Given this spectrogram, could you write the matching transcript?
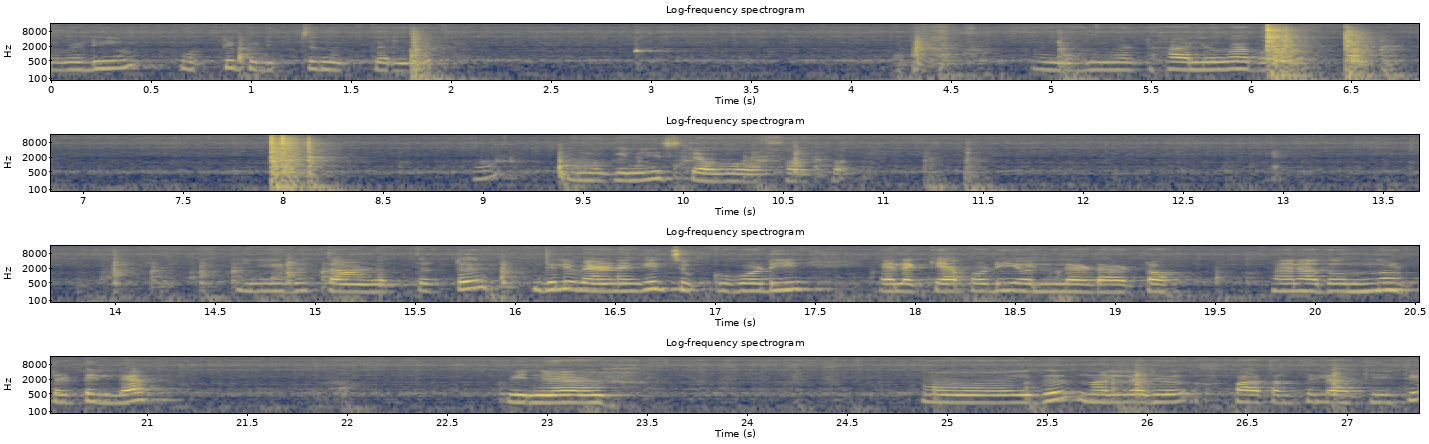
എവിടെയും മുട്ടി പിടിച്ച് നിൽക്കരുത് ഇങ്ങോട്ട് ഹലുവ പോലെ. നമുക്കിനി സ്റ്റവ് ഓഫാക്കാം ഇനി ഇത് തണുത്തിട്ട് ഇതിൽ വേണമെങ്കിൽ ചുക്കുപൊടി ഏലക്കാപ്പൊടി എല്ലാം ഇടാം കേട്ടോ ഞാൻ അതൊന്നും ഇട്ടിട്ടില്ല. പിന്നെ ഇത് നല്ലൊരു പാത്രത്തിലാക്കിയിട്ട്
